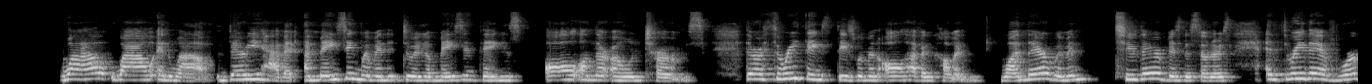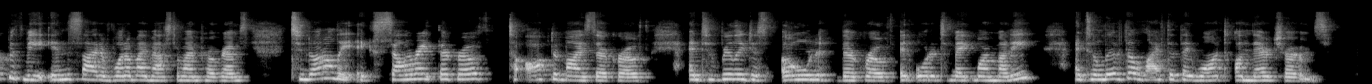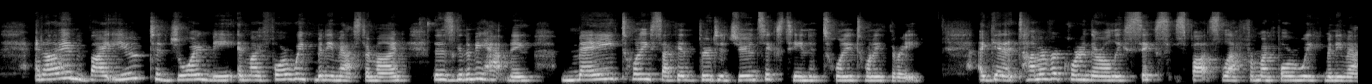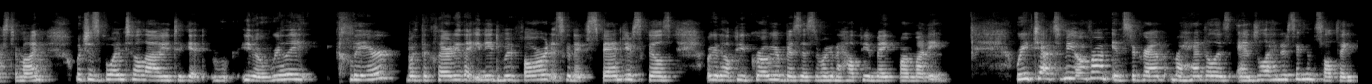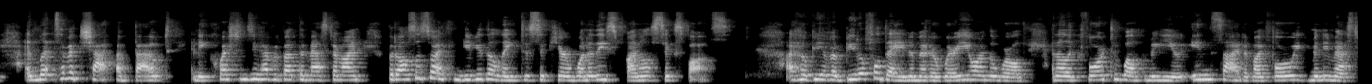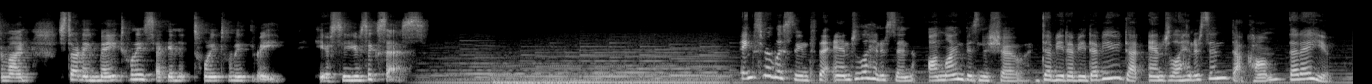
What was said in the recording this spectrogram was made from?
Wow, wow, and wow. There you have it. Amazing women doing amazing things all on their own terms. There are three things these women all have in common. One, they are women. Two, they are business owners. And three, they have worked with me inside of one of my mastermind programs to not only accelerate their growth, to optimize their growth, and to really just own their growth in order to make more money and to live the life that they want on their terms. And I invite you to join me in my four week mini mastermind that is going to be happening May 22nd through to June 16, 2023. Again, at time of recording, there are only six spots left for my four week mini mastermind, which is going to allow you to get, you know, really clear with the clarity that you need to move forward. It's going to expand your skills. We're going to help you grow your business and we're going to help you make more money. Reach out to me over on Instagram. My handle is Angela Henderson Consulting, and let's have a chat about any questions you have about the mastermind, but also so I can give you the link to secure one of these final six spots. I hope you have a beautiful day no matter where you are in the world, and I look forward to welcoming you inside of my four week mini mastermind starting May 22nd, 2023. Here's to your success. Thanks for listening to the Angela Henderson Online Business Show, www.angelahenderson.com.au.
